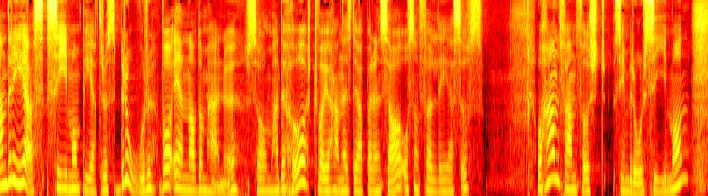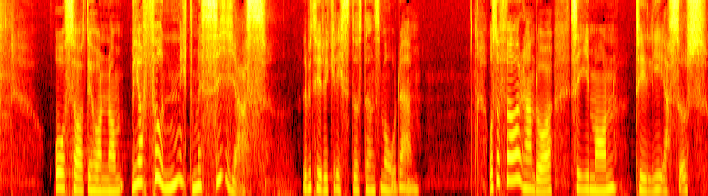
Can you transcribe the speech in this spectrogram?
Andreas, Simon Petrus bror, var en av de här nu som hade hört vad Johannes döparen sa och som följde Jesus. Och han fann först sin bror Simon och sa till honom, vi har funnit Messias. Det betyder Kristus, den smorde. Och så för han då Simon till Jesus.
